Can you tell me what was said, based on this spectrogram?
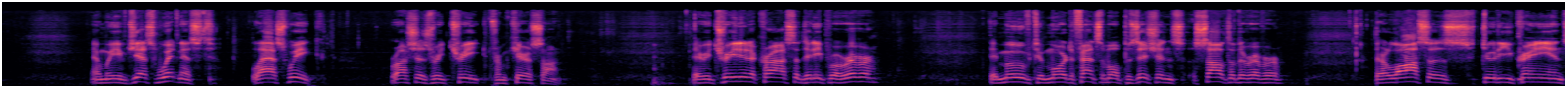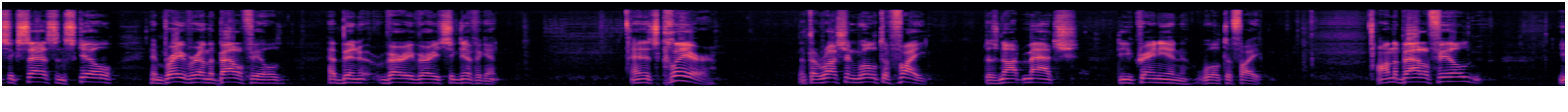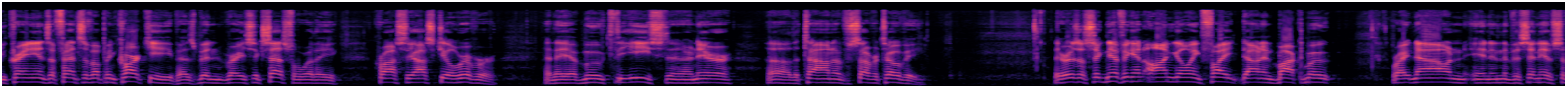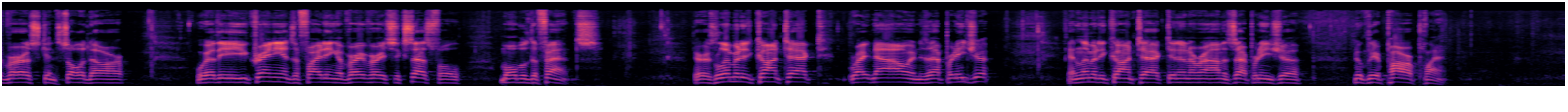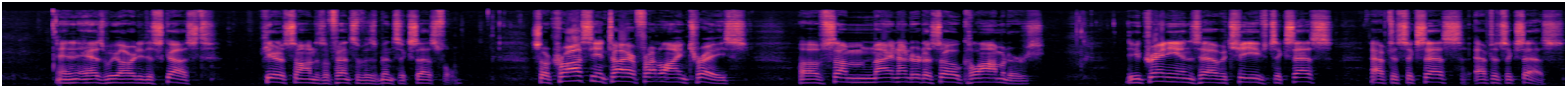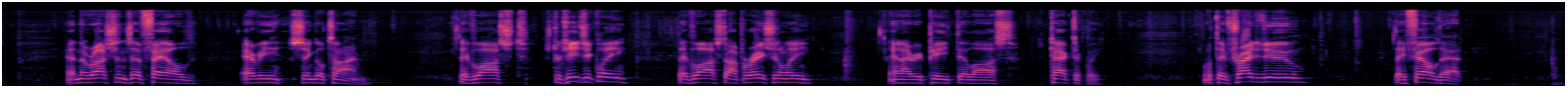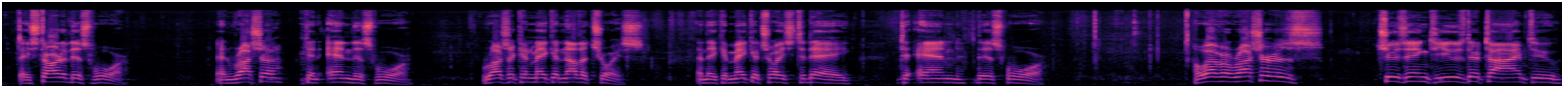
And we've just witnessed last week Russia's retreat from Kherson. They retreated across the Dnipro River. They moved to more defensible positions south of the river. Their losses due to Ukrainian success and skill and bravery on the battlefield have been very, very significant. And it's clear that the Russian will to fight does not match the Ukrainian will to fight. On the battlefield, Ukrainians' offensive up in Kharkiv has been very successful, where they crossed the Oskil River and they have moved to the east and are near uh, the town of Svatove. There is a significant ongoing fight down in Bakhmut right now and, and in the vicinity of Seversk and Soledar, where the Ukrainians are fighting a very, very successful mobile defense. There is limited contact right now in Zaporizhia and limited contact in and around the Zaporizhia nuclear power plant. And as we already discussed, Kherson's offensive has been successful. So across the entire frontline trace of some 900 or so kilometers, the Ukrainians have achieved success after success after success, and the Russians have failed every single time. They've lost strategically, they've lost operationally, and I repeat, they lost tactically. What they've tried to do, they failed at. They started this war, and Russia can end this war. Russia can make another choice, and they can make a choice today to end this war. However, Russia is choosing to use their time to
